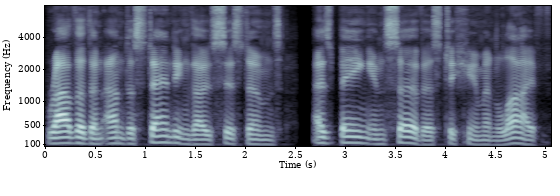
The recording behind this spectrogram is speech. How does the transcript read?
rather than understanding those systems as being in service to human life.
